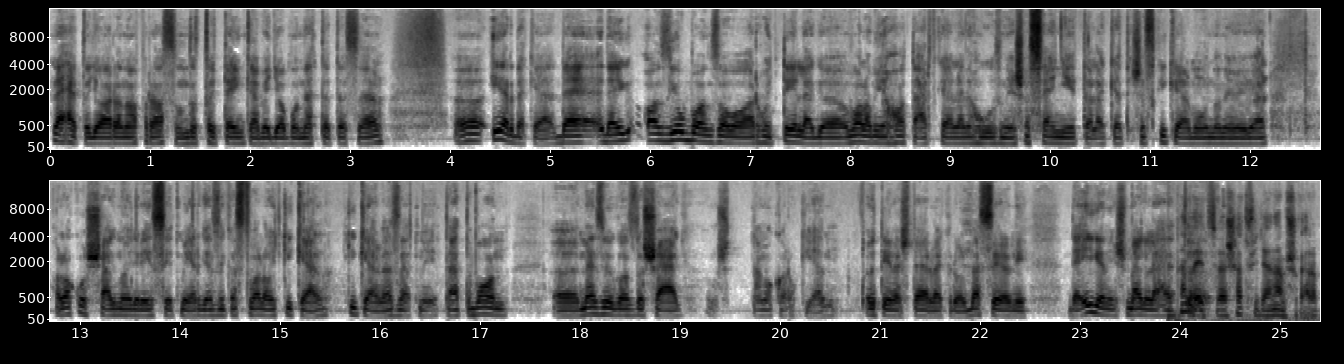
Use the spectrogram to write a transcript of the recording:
lehet, hogy arra napra azt mondod, hogy te inkább egy abonettet eszel. Érdekel, de, de az jobban zavar, hogy tényleg valamilyen határt kellene húzni, és a szennyételeket, és ezt ki kell mondani, mivel a lakosság nagy részét mérgezik, azt valahogy ki kell, ki kell vezetni. Tehát van mezőgazdaság, most nem akarok ilyen öt éves tervekről beszélni, de igenis meg lehet... Hát légy szíves, hát figyelj, nem sokára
